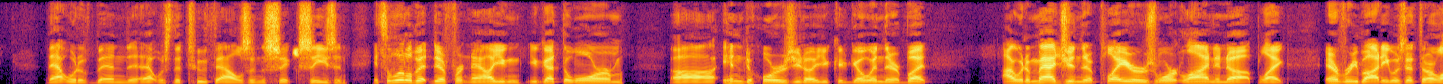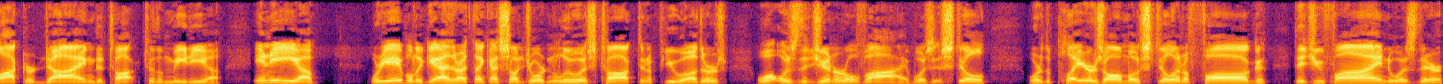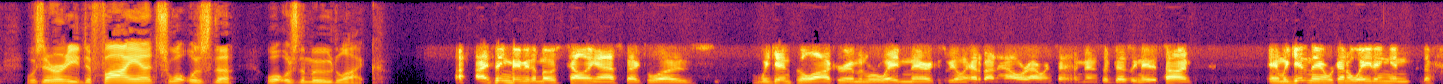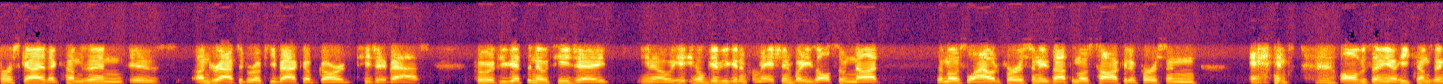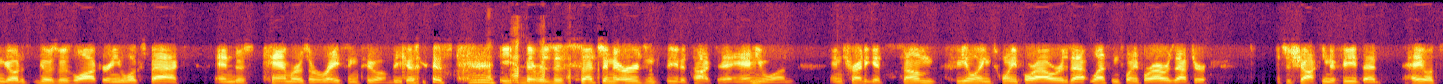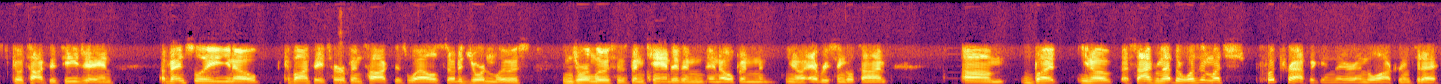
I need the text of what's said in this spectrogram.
That would have been that was the 2006 season. It's a little bit different now. You can, you got the warm uh, indoors. You know you could go in there, but I would imagine that players weren't lining up like everybody was at their locker dying to talk to the media. Any uh, were you able to gather? I think I saw Jourdan Lewis talked and a few others. What was the general vibe? Was it still were the players almost still in a fog? Did you find was there was there any defiance? What was the what was the mood like? I think maybe the most telling aspect was we get into the locker room and we're waiting there because we only had about an hour, hour and ten minutes of designated time. And we get in there we're kind of waiting, and the first guy that comes in is undrafted rookie backup guard TJ Bass, who, if you get to know TJ, you know he'll give you good information, but he's also not the most loud person. He's not the most talkative person. And all of a sudden, you know, he comes in, goes goes to his locker, and he looks back, and just cameras are racing to him because he, there was just such an urgency to talk to anyone and try to get some feeling 24 hours at less than 24 hours after such a shocking defeat that hey, let's go talk to TJ. And eventually, you know, KaVontae Turpin talked as well. So did Jourdan Lewis, and Jourdan Lewis has been candid and, and open, you know, every single time. Um, but you know, aside from that, there wasn't much foot traffic in there in the locker room today.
